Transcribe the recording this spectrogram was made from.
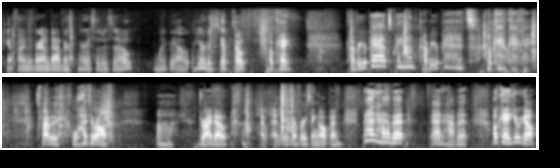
Can't find the brown dauber. Where is it? Is it out? It might be out. Here it is. Yep, it's out. Okay. Cover your pads, Pam. Cover your pads. Okay, okay, okay. It's probably why they're all uh, dried out. I, I leave everything open. Bad habit. Bad habit. Okay, here we go.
